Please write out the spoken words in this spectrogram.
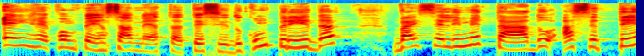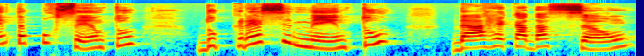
em recompensa à meta ter sido cumprida, vai ser limitado a 70% do crescimento da arrecadação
